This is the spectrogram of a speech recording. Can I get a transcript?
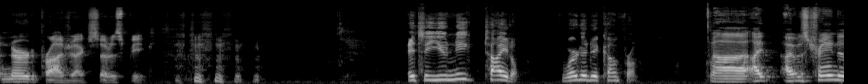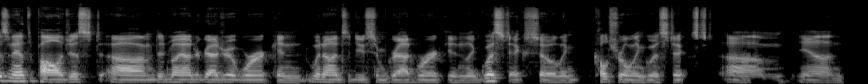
a nerd project, so to speak. it's a unique title. Where did it come from? Uh, I, I was trained as an anthropologist, um, did my undergraduate work, and went on to do some grad work in linguistics, so ling- cultural linguistics, um, and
